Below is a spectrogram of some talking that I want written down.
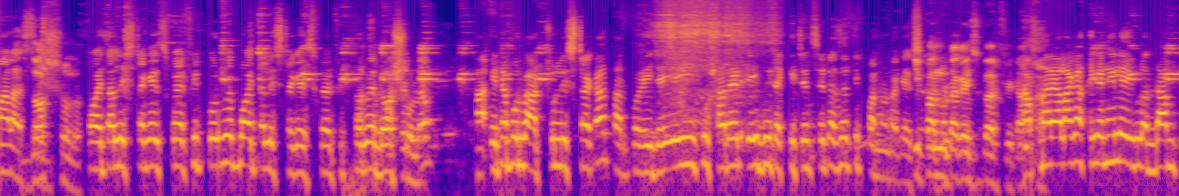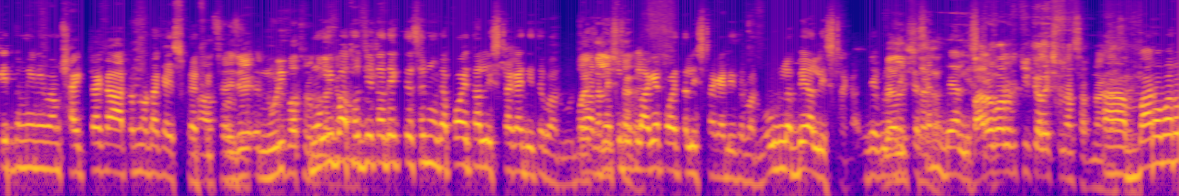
মাল আছে। পঁয়তাল্লিশ টাকা স্কোয়ার ফিট পড়বে পঁয়তাল্লিশ টাকা স্কোয়ার ফিট পড়বে দশ ষোলো। এটা পড়বে আটচল্লিশ টাকা তারপর এই যে এই তুষারের এই দুইটা কিচেন সেট আছে তিপ্পান্ন টাকা তিপ্পান্ন টাকা স্কোয়ার ফিট আপনার এলাকা থেকে নিলে এগুলোর দাম কিন্তু মিনিমাম ষাট টাকা আটান্ন টাকা স্কোয়ার ফিট আচ্ছা নুড়ি পাথর নুড়ি পাথর যেটা দেখতেছেন ওটা পঁয়তাল্লিশ টাকায় দিতে পারব। যার 45 যতটুকু লাগে পঁয়তাল্লিশ টাকায় দিতে পারব। ওগুলো বিয়াল্লিশ টাকা যেগুলো দেখতেছেন বিয়াল্লিশ বারো বারোর কি কালেকশন আছে আপনার বারো বারো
